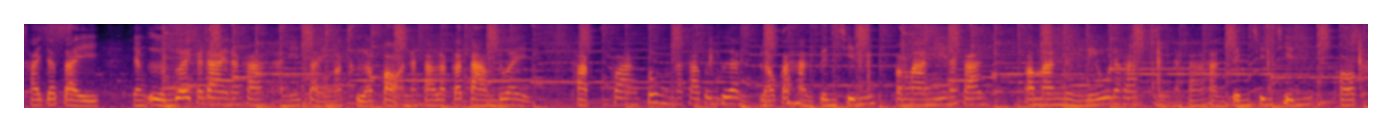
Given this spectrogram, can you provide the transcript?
ใครจะใส่อย่างอื่นด้วยก็ได้นะคะ อันนี้ใส่มะเขือเปราะนะคะ แล้วก็ตามด้วยผักฟางตุ้งนะคะ เพื่อนๆ เราก็หั่นเป็นชิ้นประมาณนี้นะคะ ประมาณ 1 นิ้วนะคะนี่นะคะ หั่นเป็นชิ้นๆพอค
